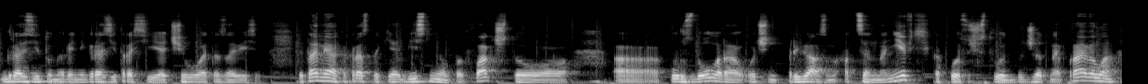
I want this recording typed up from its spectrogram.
грозит он или не грозит России, от чего это зависит. И там я как раз таки объяснил тот факт, что э, курс доллара очень привязан от цен на нефть, какое существует бюджетное правило,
